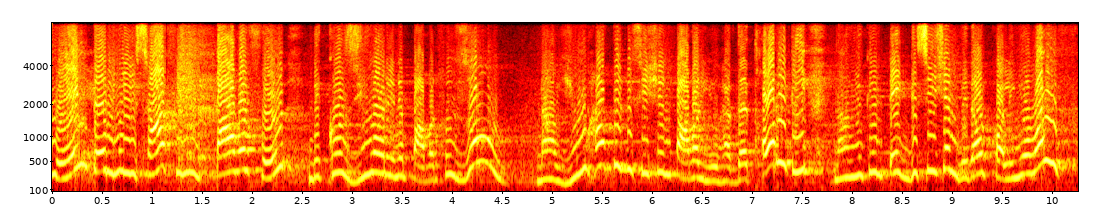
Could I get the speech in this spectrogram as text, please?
you enter, you will start feeling powerful because you are in a powerful zone. Now you have the decision power, you have the authority. Now you can take decision without calling your wife.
